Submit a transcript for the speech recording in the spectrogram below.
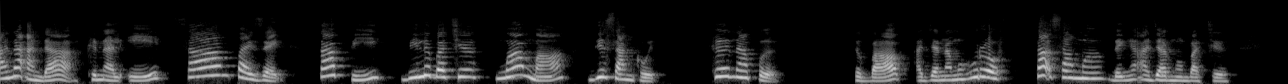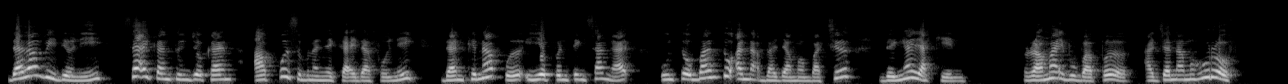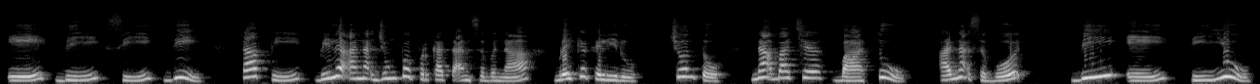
Anak anda kenal A sampai Z. Tapi bila baca mama, dia sangkut. Kenapa? Sebab ajar nama huruf tak sama dengan ajar membaca. Dalam video ni, saya akan tunjukkan apa sebenarnya kaedah fonik dan kenapa ia penting sangat untuk bantu anak belajar membaca dengan yakin. Ramai ibu bapa ajar nama huruf A, B, C, D. Tapi bila anak jumpa perkataan sebenar, mereka keliru. Contoh, nak baca batu, anak sebut B-A-T-U.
